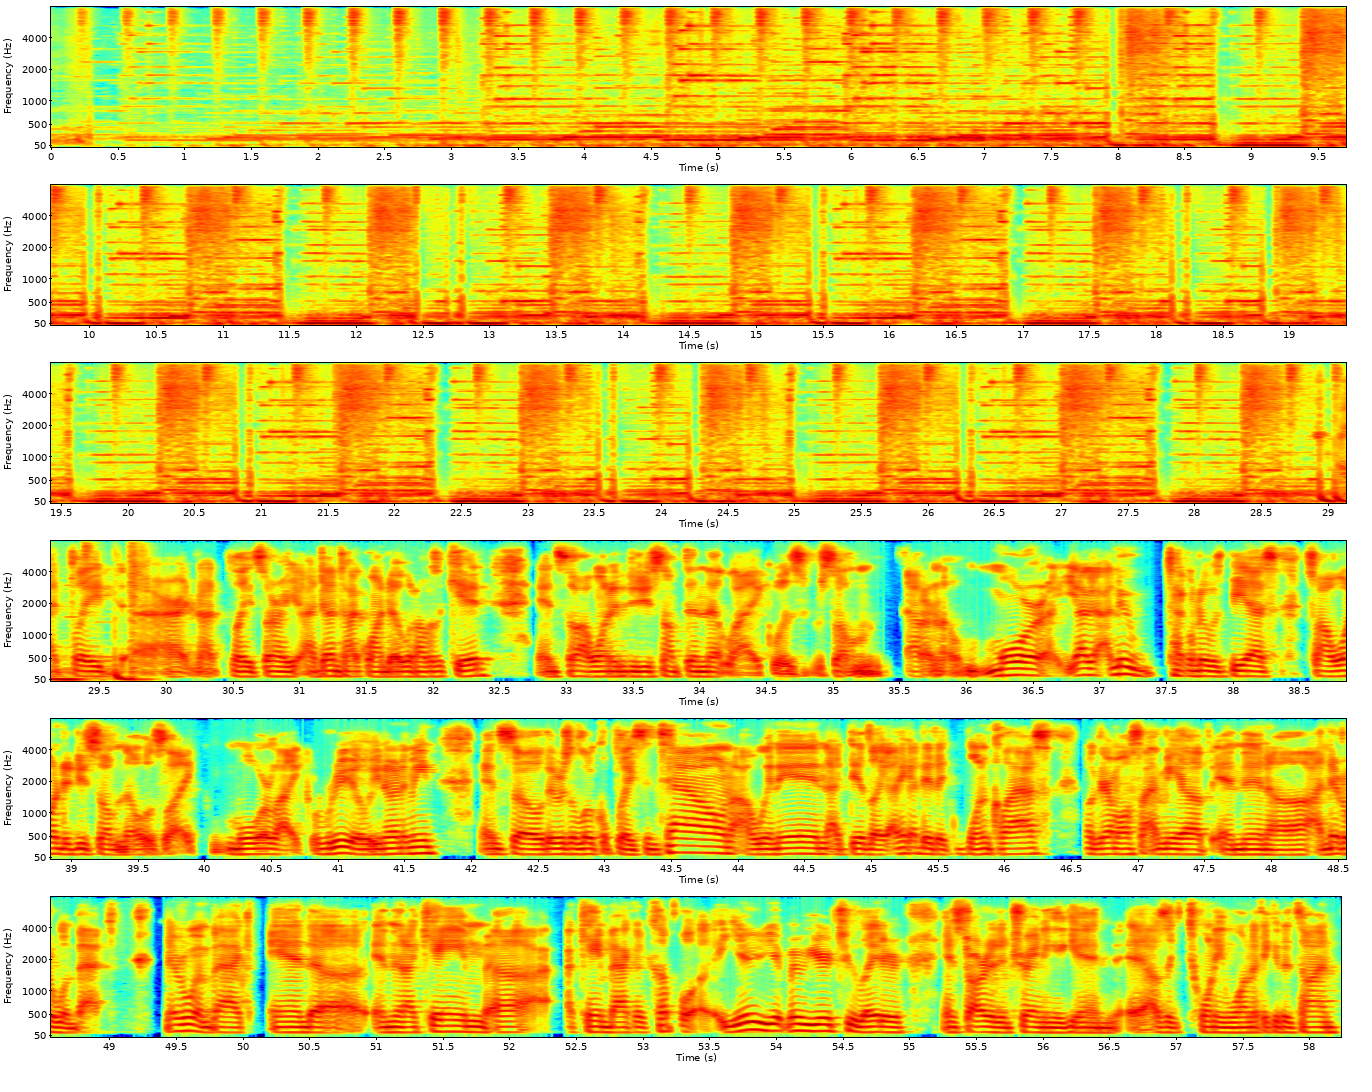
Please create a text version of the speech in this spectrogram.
Not played. Sorry, I done taekwondo when I was a kid, and so I wanted to do something that like was something I don't know more. Yeah, I knew taekwondo was BS, so I wanted to do something that was like more like real. You know what I mean? And so there was a local place in town. I went in. I did like I think I did like one class. My grandma signed me up, and then uh, I never went back. Never went back, and uh, and then I came. Uh, I came back a couple a year, maybe a year or two later, and started in training again. I was like 21, I think, at the time,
